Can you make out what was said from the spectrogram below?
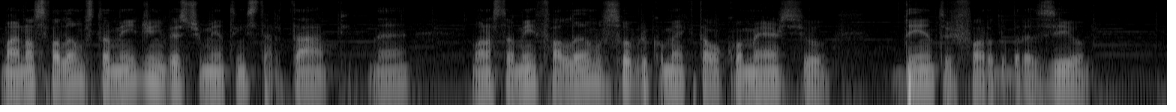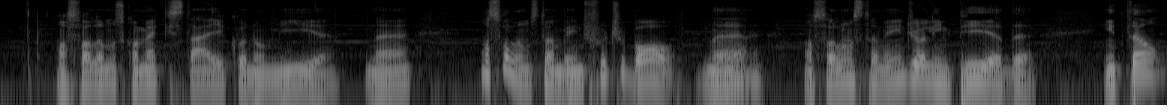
mas nós falamos também de investimento em startup, né? Mas nós também falamos sobre como é que está o comércio dentro e fora do Brasil. Nós falamos como é que está a economia, né? Nós falamos também de futebol, né? É. Nós falamos também de Olimpíada. Então,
